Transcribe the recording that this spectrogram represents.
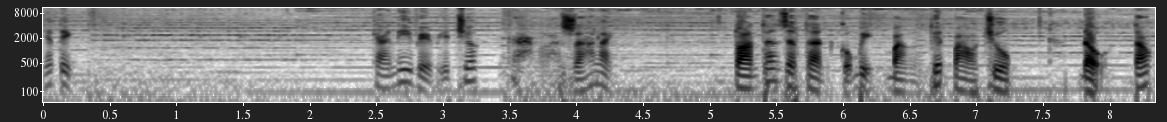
nhất định. Càng đi về phía trước càng là giá lạnh. Toàn thân Diệp Thần cũng bị băng tuyết bao trùm, đầu tóc,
